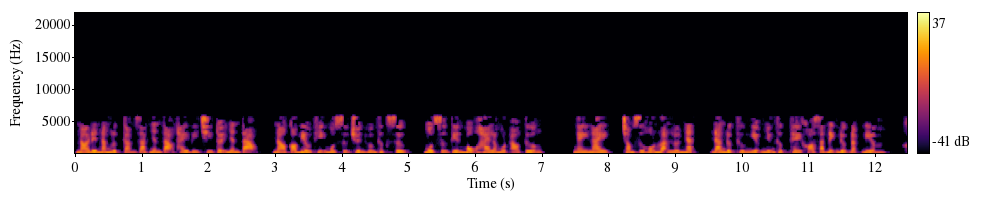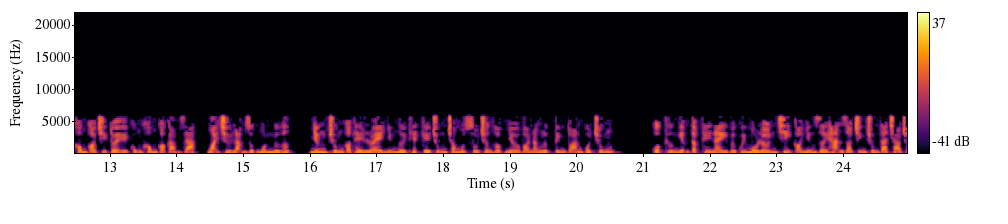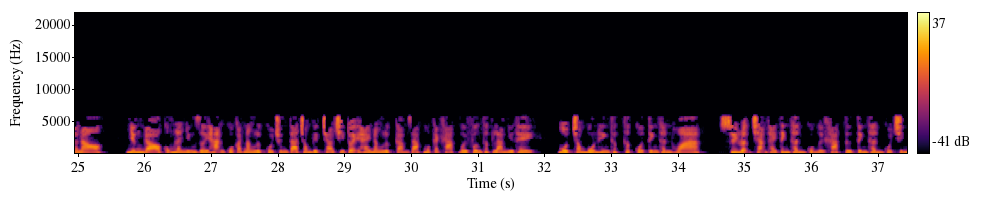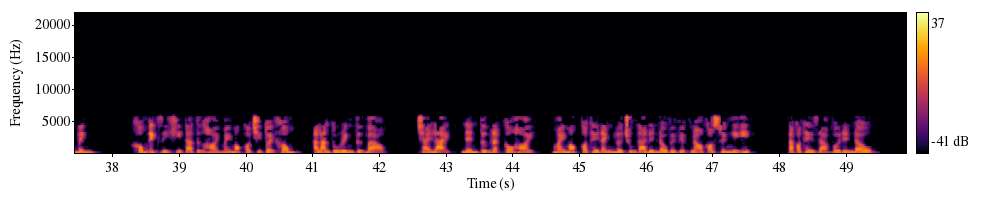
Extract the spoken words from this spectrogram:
Nói đến năng lực cảm giác nhân tạo thay vì trí tuệ nhân tạo, nó có biểu thị một sự chuyển hướng thực sự, một sự tiến bộ hay là một ảo tưởng. Ngày nay, trong sự hỗn loạn lớn nhất, đang được thử nghiệm những thực thể khó xác định được đặc điểm, không có trí tuệ cũng không có cảm giác, ngoại trừ lạm dụng ngôn ngữ, nhưng chúng có thể lòe những người thiết kế chúng trong một số trường hợp nhờ vào năng lực tính toán của chúng. Cuộc thử nghiệm tập thể này với quy mô lớn chỉ có những giới hạn do chính chúng ta trao cho nó, nhưng đó cũng là những giới hạn của các năng lực của chúng ta trong việc trao trí tuệ hay năng lực cảm giác một cách khác với phương thức làm như thể. Một trong bốn hình thức thức của tinh thần hóa, suy luận trạng thái tinh thần của người khác từ tinh thần của chính mình. Không ích gì khi ta tự hỏi máy móc có trí tuệ không, Alan Turing tự bảo. Trái lại, nên tự đặt câu hỏi, máy móc có thể đánh lừa chúng ta đến đâu về việc nó có suy nghĩ? Ta có thể giả vờ đến đâu?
